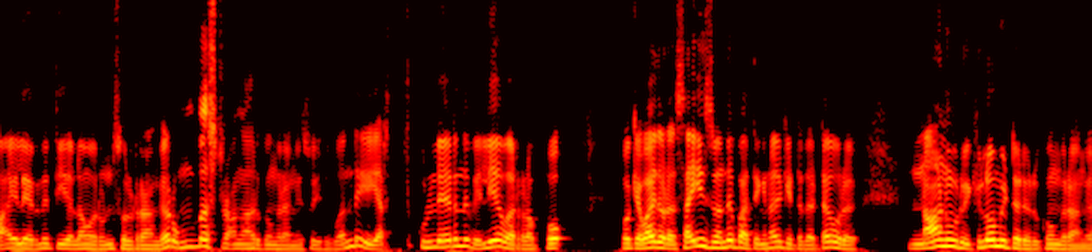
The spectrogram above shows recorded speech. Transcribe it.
வாயிலேருந்து தீயெல்லாம் வரும்னு சொல்கிறாங்க ரொம்ப ஸ்ட்ராங்காக இருக்குங்கிறாங்க. ஸோ இது வந்து எர்த்துக்குள்ளேருந்து வெளியே வர்றப்போ ஓகேவா இதோட சைஸ் வந்து பார்த்தீங்கன்னா கிட்டத்தட்ட ஒரு நானூறு கிலோமீட்டர் இருக்குங்கிறாங்க.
